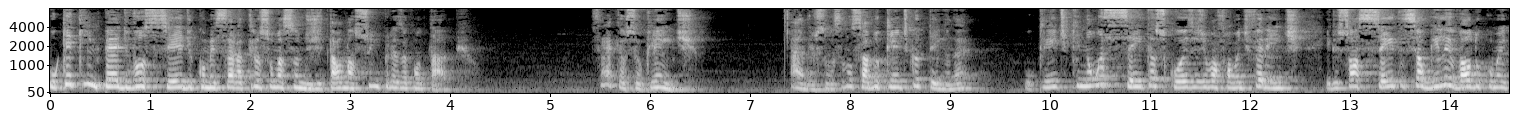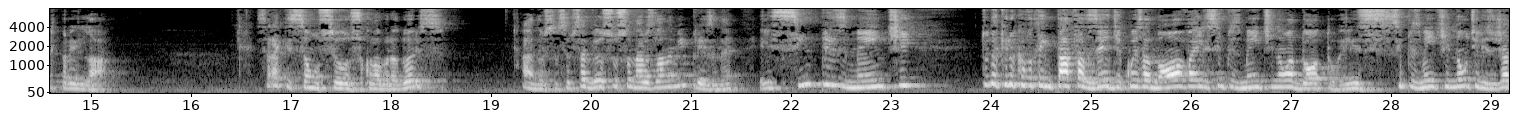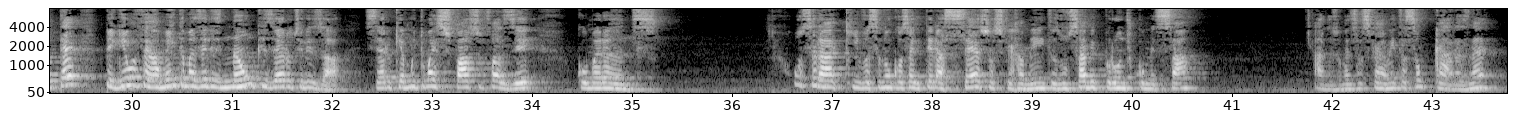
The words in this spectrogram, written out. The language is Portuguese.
O que que impede você de começar a transformação digital na sua empresa contábil? Será que é o seu cliente? Ah, Anderson, você não sabe o cliente que eu tenho, né? O cliente que não aceita as coisas de uma forma diferente. Ele só aceita se alguém levar o documento para ele lá. Será que são os seus colaboradores? Ah, Anderson, você precisa ver os funcionários lá na minha empresa, né? Eles simplesmente. Tudo aquilo que eu vou tentar fazer de coisa nova, eles simplesmente não adotam. Eles simplesmente não utilizam. Já até peguei uma ferramenta, mas eles não quiseram utilizar. Disseram que é muito mais fácil fazer como era antes. Ou será que você não consegue ter acesso às ferramentas, não sabe por onde começar? Ah, Deus, mas essas ferramentas são caras, né?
